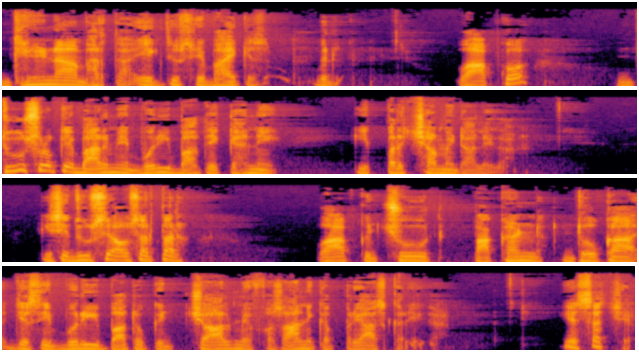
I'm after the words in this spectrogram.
घृणा भरता एक दूसरे भाई के वो आपको दूसरों के बारे में बुरी बातें कहने की परीक्षा में डालेगा। किसी दूसरे अवसर पर, वो आपको झूठ, पाखंड, धोखा जैसी बुरी बातों के जाल में फंसाने का प्रयास करेगा। यह सच है।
